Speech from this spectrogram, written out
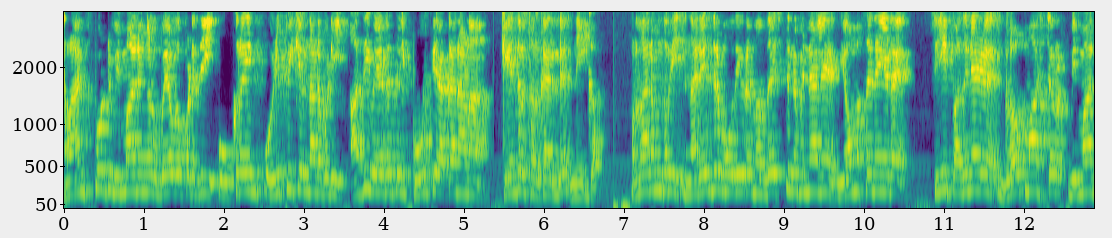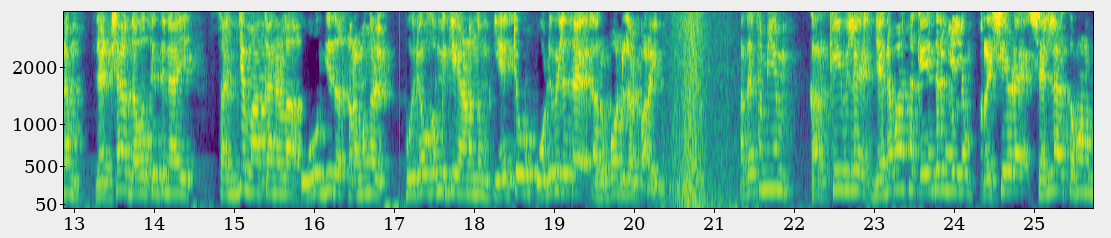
ട്രാൻസ്പോർട്ട് വിമാനങ്ങൾ ഉപയോഗപ്പെടുത്തി ഉക്രൈൻ ഒഴിപ്പിക്കൽ നടപടി അതിവേഗത്തിൽ പൂർത്തിയാക്കാനാണ് കേന്ദ്ര സർക്കാരിന്റെ നീക്കം. പ്രധാനമന്ത്രി നരേന്ദ്രമോദിയുടെ നിർദ്ദേശത്തിന് പിന്നാലെ വ്യോമസേനയുടെ സി പതിനേഴ് ഗ്ലോബ് മാസ്റ്റർ വിമാനം രക്ഷാ ദൗത്യത്തിനായി സജ്ജമാക്കാനുള്ള ഊർജിത ശ്രമങ്ങൾ പുരോഗമിക്കുകയാണെന്നും ഏറ്റവും ഒടുവിലത്തെ റിപ്പോർട്ടുകൾ പറയുന്നു. അതേസമയം കർക്കീവിലെ ജനവാസ കേന്ദ്രങ്ങളിലും റഷ്യയുടെ ഷെല്ലാക്രമണം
